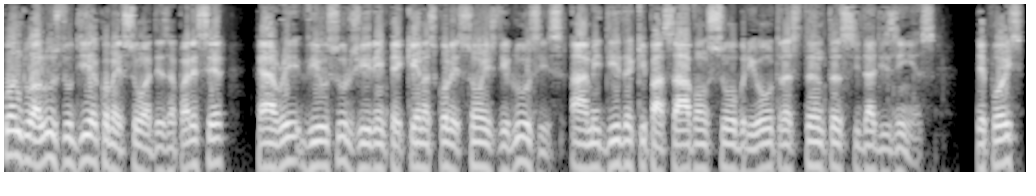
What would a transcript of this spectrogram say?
Quando a luz do dia começou a desaparecer, Harry viu surgirem pequenas coleções de luzes à medida que passavam sobre outras tantas cidadezinhas. Depois,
